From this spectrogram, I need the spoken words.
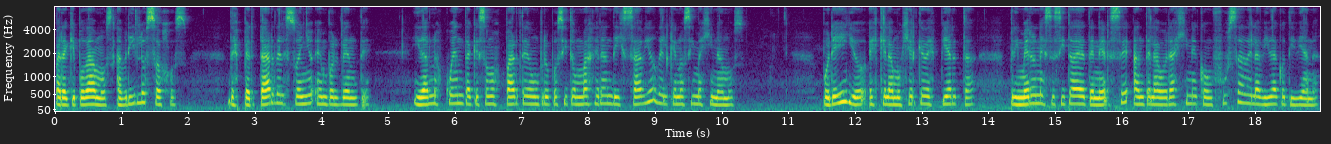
para que podamos abrir los ojos, despertar del sueño envolvente y darnos cuenta que somos parte de un propósito más grande y sabio del que nos imaginamos. Por ello es que la mujer que despierta primero necesita detenerse ante la vorágine confusa de la vida cotidiana,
